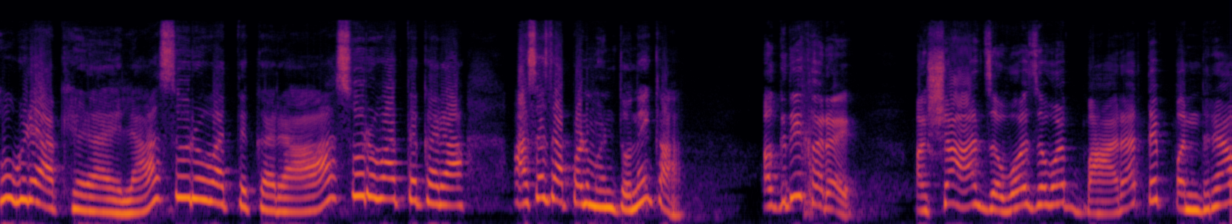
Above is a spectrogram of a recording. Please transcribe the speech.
फुगड्या खेळायला सुरुवात करा सुरुवात करा असंच आपण म्हणतो नाही का? अगदी खरंय. अशा जवळजवळ बारा ते पंधरा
